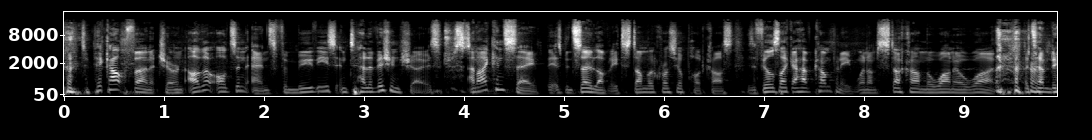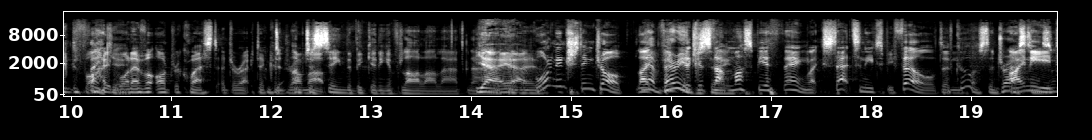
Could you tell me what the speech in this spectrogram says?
to pick out furniture and other odds and ends for movies and television shows. And I can say it has been so lovely to stumble across your podcast as it feels like I have company when I'm stuck on the 101 attempting to find whatever odd request a director can drum up. I'm just up. seeing the beginning of La La Land now. yeah, yeah. What an interesting job. Like, Yeah, very because that must be a thing. Like sets need to be filled. And course, and I need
